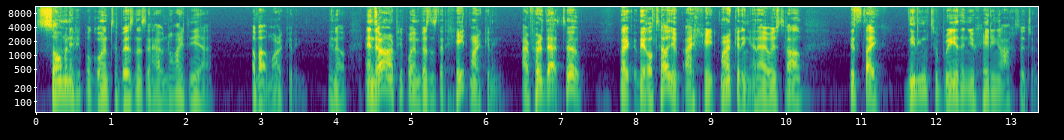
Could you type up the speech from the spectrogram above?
so many people go into business and have no idea about marketing you know. And there are people in business that hate marketing. I've heard that too. Like they'll tell you, I hate marketing, and I always tell them, it's like needing to breathe and you hating oxygen.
